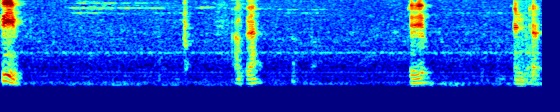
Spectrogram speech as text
trip okay trip enter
